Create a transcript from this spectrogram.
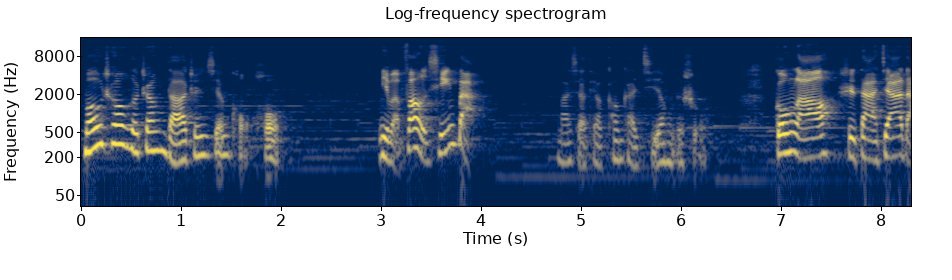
毛超和张达争先恐后。你们放心吧，马小跳慷慨激昂地说：“功劳是大家的，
